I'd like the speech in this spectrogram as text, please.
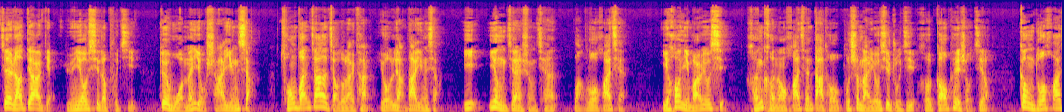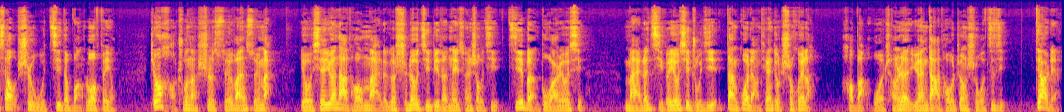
接着聊第二点，云游戏的普及对我们有啥影响？从玩家的角度来看，有两大影响：一，硬件省钱，网络花钱。以后你玩游戏很可能花钱大头，不是买游戏主机和高配手机了，更多花销是五 G 的网络费用。这种好处呢是随玩随买，有些冤大头买了个十六 GB 的内存手机，基本不玩游戏，买了几个游戏主机，但过两天就吃灰了。好吧，我承认冤大头正是我自己。第二点，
